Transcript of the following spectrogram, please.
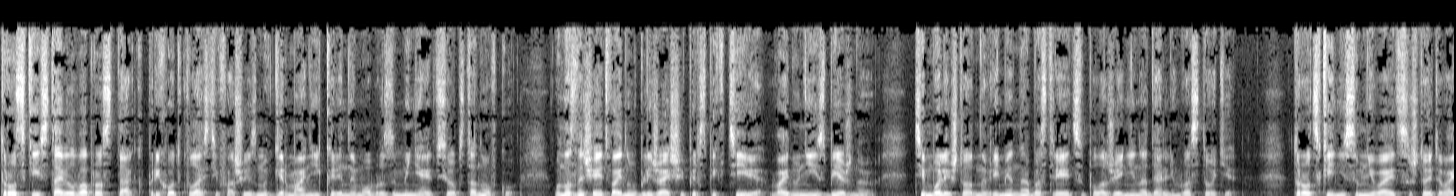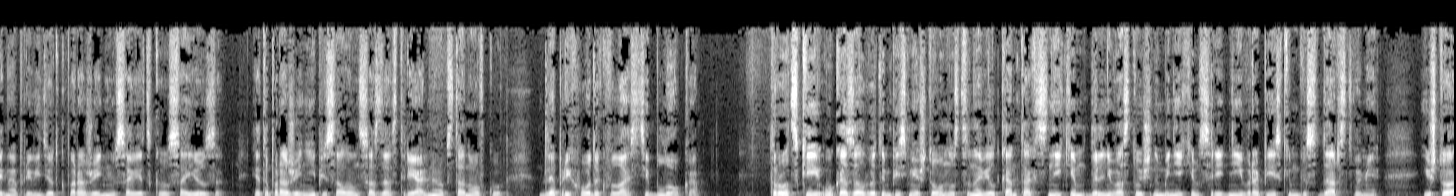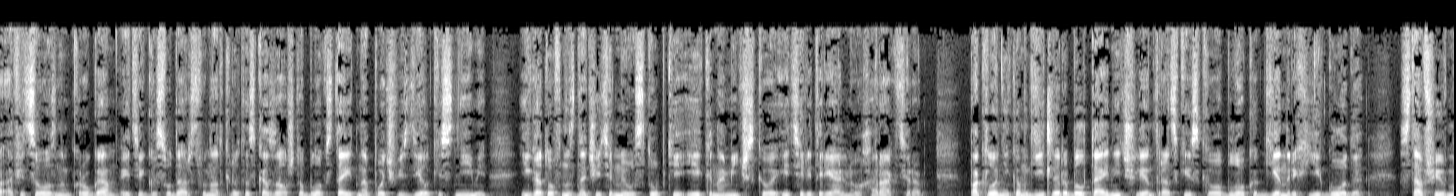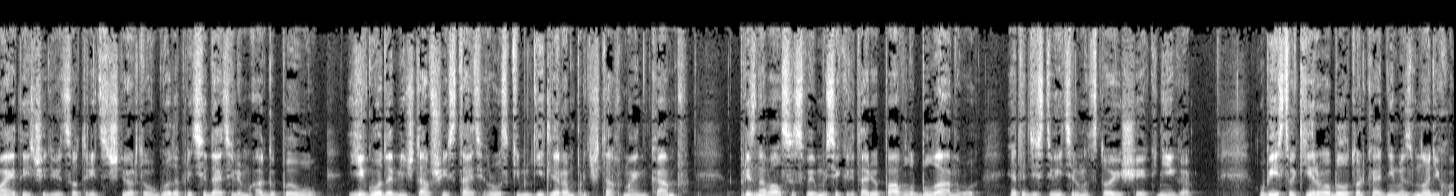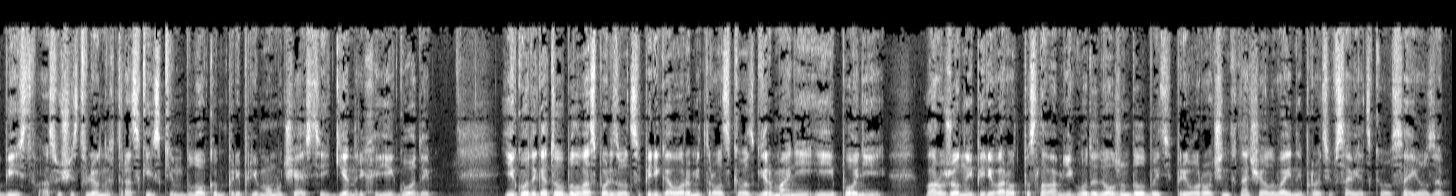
Троцкий ставил вопрос так: приход к власти фашизма в Германии коренным образом меняет всю обстановку. Он означает войну в ближайшей перспективе, войну неизбежную, тем более что одновременно обостряется положение на Дальнем Востоке. Троцкий не сомневается, что эта война приведет к поражению Советского Союза. Это поражение, писал он, создаст реальную обстановку для прихода к власти блока. Троцкий указал в этом письме, что он установил контакт с неким дальневосточным и неким среднеевропейским государствами, и что официозным кругам этих государств он открыто сказал, что блок стоит на почве сделки с ними и готов на значительные уступки и экономического, и территориального характера. Поклонником Гитлера был тайный член троцкистского блока Генрих Егода, ставший в мае 1934 года председателем АГПУ. Егода, мечтавший стать русским Гитлером, прочитав Mein Kampf, признавался своему секретарю Павлу Буланову. Это действительно стоящая книга. Убийство Кирова было только одним из многих убийств, осуществленных троцкистским блоком при прямом участии Генриха Егоды. Егода готов был воспользоваться переговорами Троцкого с Германией и Японией. Вооруженный переворот, по словам Егоды, должен был быть приурочен к началу войны против Советского Союза.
